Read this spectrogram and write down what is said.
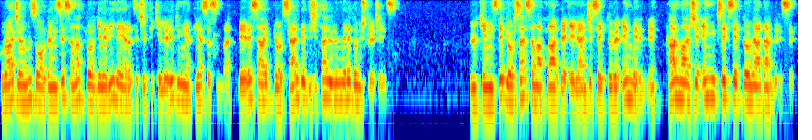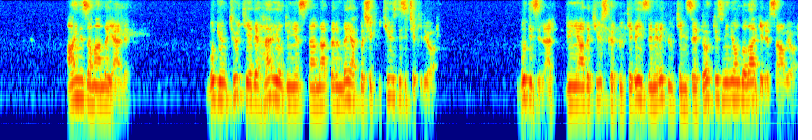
Kuracağımız organize sanat bölgeleriyle yaratıcı fikirleri dünya piyasasında değere sahip görsel ve dijital ürünlere dönüştüreceğiz. Ülkemizde görsel sanatlar ve eğlence sektörü en verimli, kar marjı en yüksek sektörlerden birisi. Aynı zamanda yerli. Bugün Türkiye'de her yıl dünya standartlarında yaklaşık 200 dizi çekiliyor. Bu diziler, dünyadaki 140 ülkede izlenerek ülkemize 400 milyon dolar gelir sağlıyor.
